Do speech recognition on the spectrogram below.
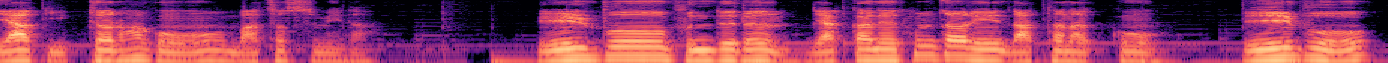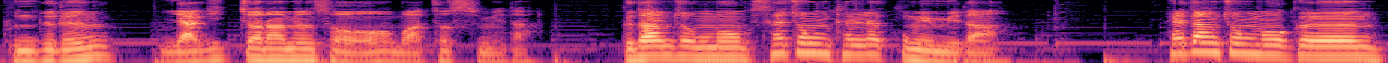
약 입절하고 마쳤습니다. 일부 분들은 약간의 손절이 나타났고 일부 분들은 약익절하면서 마쳤습니다. 그 다음 종목 세종텔레콤입니다. 해당 종목은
